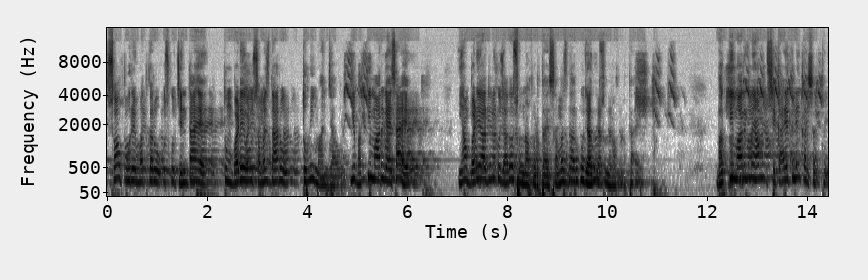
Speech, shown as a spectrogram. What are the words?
सौ पूरे मत करो, उसको चिंता है। तुम बड़े हो, समझदार हो, तुम ही मान जाओ। ये भक्ति मार्ग ऐसा है। यहाँ बड़े आदमी को ज़्यादा सुनना पड़ता है, समझदार को ज़्यादा सुनना पड़ता है। भक्ति मार्ग में हम शिकायत नहीं कर सकते।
